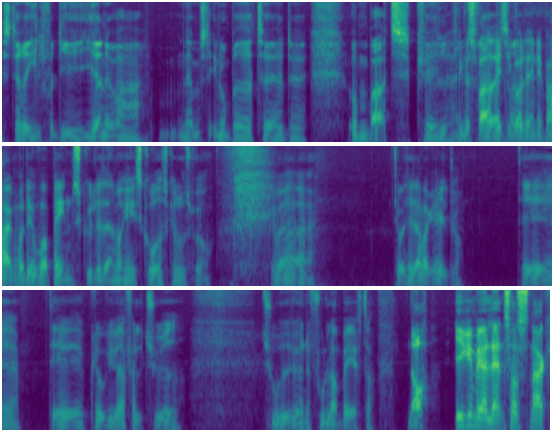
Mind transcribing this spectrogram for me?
steril, fordi irerne var nærmest endnu bedre til at øh, åbenbart kvæle. De var svaret rigtig godt hen i parken, hvor det jo var banens skyld, at Danmark ikke scorede, skal du spørge. Det var det, var det der var galt jo. Det, det blev vi i hvert fald tyret, tudet ørerne fulde om bagefter. Nå, ikke mere landsholdssnak.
